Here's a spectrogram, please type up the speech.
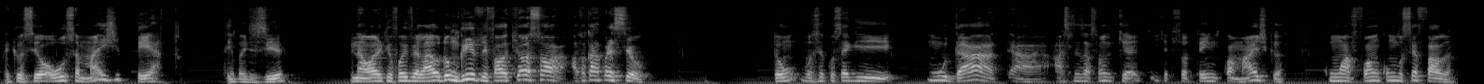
para que você ouça mais de perto, tem para dizer. E na hora que eu for ver lá, eu dou um grito e falo que olha só, a sua cara apareceu. Então você consegue mudar a, a sensação que a, que a pessoa tem com a mágica com a forma como você fala.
